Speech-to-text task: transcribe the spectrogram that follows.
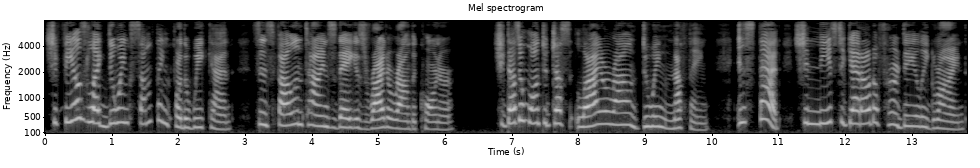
She feels like doing something for the weekend since Valentine's Day is right around the corner. She doesn't want to just lie around doing nothing. Instead, she needs to get out of her daily grind.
